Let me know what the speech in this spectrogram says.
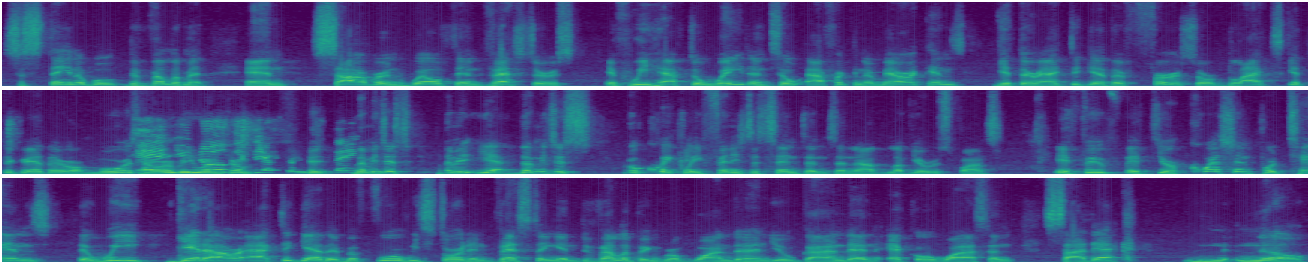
sustainable development and sovereign wealth investors if we have to wait until African Americans get their act together first, or blacks get together, or Moors, and however you, know want to. The difference. Thank let me just let me yeah let me just real quickly finish the sentence, and I'd love your response. If if, if your question portends that we get our act together before we start investing in developing Rwanda and Uganda and ECOWAS and SADC, no,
